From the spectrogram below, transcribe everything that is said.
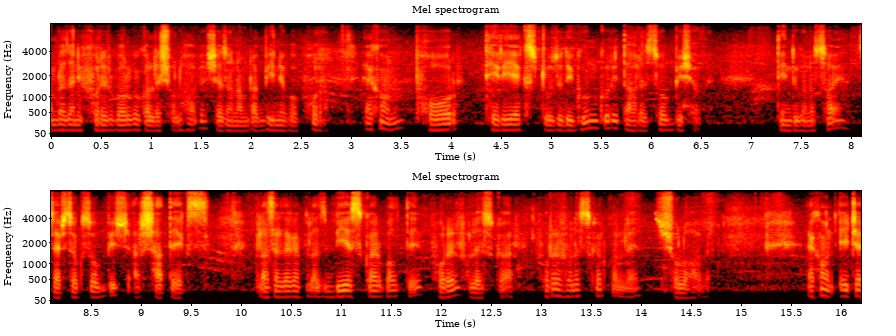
আমরা জানি ফোরের বর্গ করলে ষোলো হবে, সেজন্য আমরা বি নেব ফোর এখন ফোর থ্রি এক্স টু যদি গুণ করি তাহলে চব্বিশ হবে। তিন দুগুণ ছয়, চার ছক চব্বিশ আর সাত এক্স প্লাসের জায়গায় প্লাস বি স্কোয়ার বলতে ফোরের হোল স্কোয়ার ফোরের হোল স্কোয়ার করলে ষোলো হবে। এখন এইটা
